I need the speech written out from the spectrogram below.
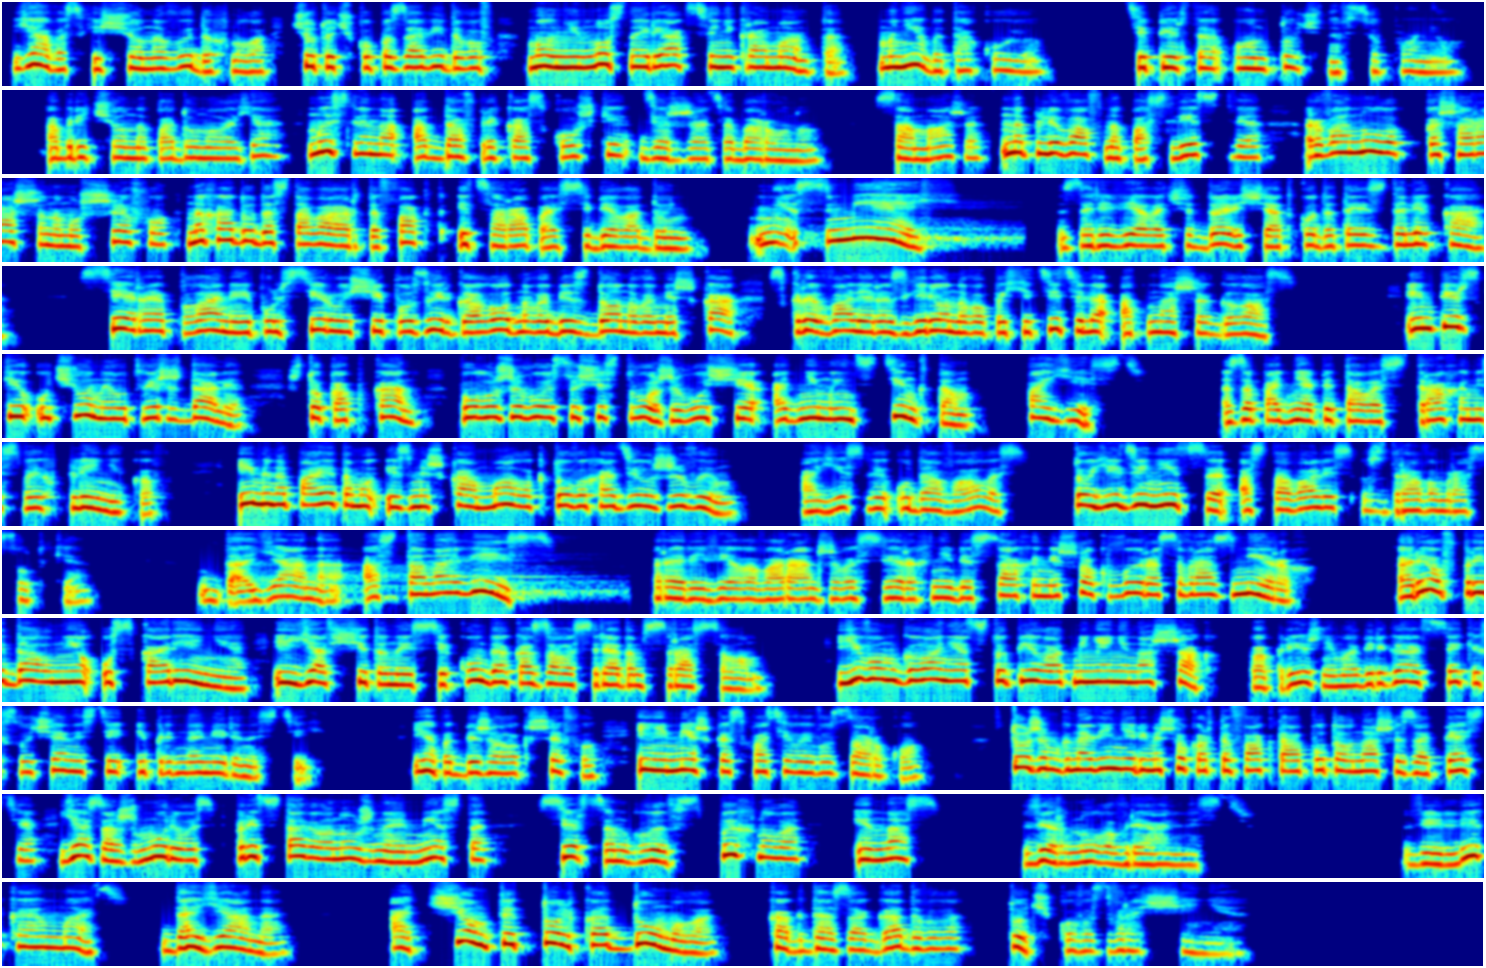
Я восхищенно выдохнула, чуточку позавидовав молниеносной реакции некроманта. Мне бы такую. Теперь-то он точно все понял. Обреченно подумала я, мысленно отдав приказ кошке держать оборону. Сама же, наплевав на последствия, рванула к ошарашенному шефу, на ходу доставая артефакт и царапая себе ладонь. «Не смей!» Заревело чудовище откуда-то издалека. Серое пламя и пульсирующий пузырь голодного бездонного мешка скрывали разъяренного похитителя от наших глаз. Имперские ученые утверждали, что капкан – полуживое существо, живущее одним инстинктом – поесть. Западня питалась страхами своих пленников. Именно поэтому из мешка мало кто выходил живым, а если удавалось, то единицы оставались в здравом рассудке. «Даяна, остановись!» Проревела в оранжево-серых небесах, и мешок вырос в размерах. Рев придал мне ускорение, и я в считанные секунды оказалась рядом с Расселом. Его мгла не отступила от меня ни на шаг, по-прежнему оберегает всяких случайностей и преднамеренностей. Я подбежала к шефу и, не мешкая, схватила его за руку то же мгновение ремешок артефакта опутал наши запястья, я зажмурилась, представила нужное место, сердце мглы вспыхнуло и нас вернуло в реальность. Великая мать, Даяна, о чем ты только думала, когда загадывала точку возвращения?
